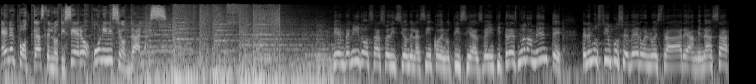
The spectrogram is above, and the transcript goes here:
en el podcast del noticiero Univisión Dallas. Bienvenidos a su edición de las 5 de Noticias 23. Nuevamente, tenemos tiempo severo en nuestra área, amenaza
